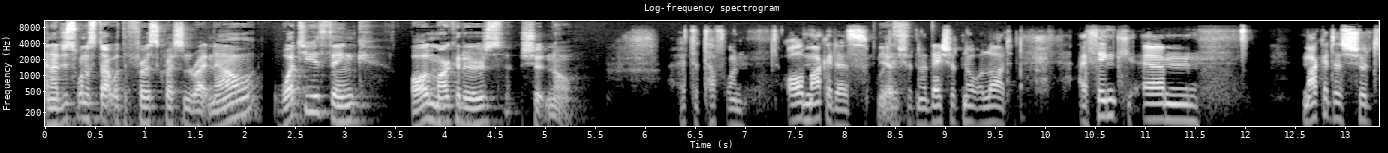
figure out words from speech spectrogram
And I just want to start with the first question right now. What do you think all marketers should know? That's a tough one. All marketers, Yes. they should know. They should know a lot. I think um, marketers should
